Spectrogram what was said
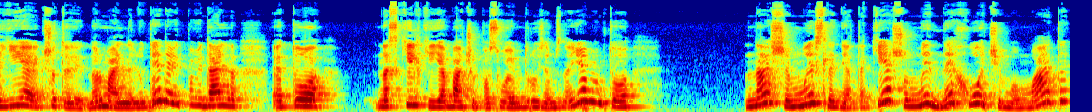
є, якщо ти нормальна людина, відповідальна, е, то наскільки я бачу по своїм друзям, знайомим, то наше мислення таке, що ми не хочемо мати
